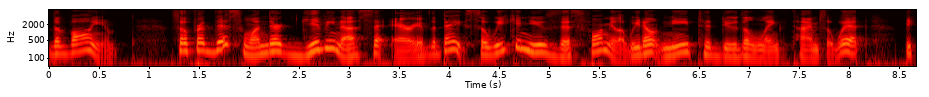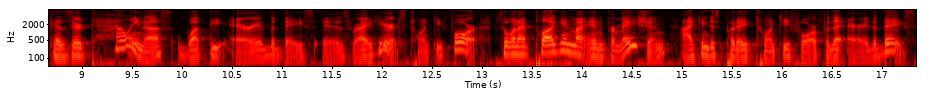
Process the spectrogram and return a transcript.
the volume? So for this one, they're giving us the area of the base. So we can use this formula. We don't need to do the length times the width, because they're telling us what the area of the base is right here. It's 24. So when I plug in my information, I can just put a 24 for the area of the base.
